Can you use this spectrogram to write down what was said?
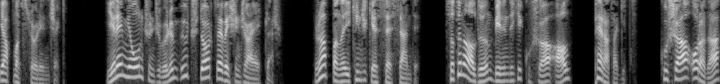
yapması söylenecek. Yeremya 13. bölüm 3, 4 ve 5. ayetler. Rab bana ikinci kez seslendi. Satın aldığın belindeki kuşağı al, Perat'a git. Kuşağı orada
